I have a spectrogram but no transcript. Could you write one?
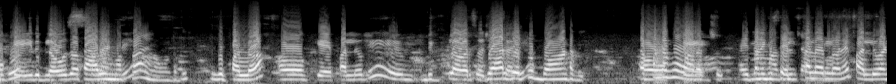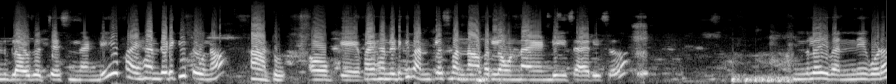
ఓకే ఇది బ్లౌజ్ సారీ మొత్తం ఉంటది. ఇది పళ్ళు. ఓకే పళ్ళుకి బిగ్ ఫ్లవర్స్ వచ్చాయి. బాగుంటది. మనకి సెల్ఫ్ కలర్లోనే పళ్ళు అండ్ బ్లౌజ్ వచ్చేసిందండి. ఫైవ్ హండ్రెడ్కి టూనా టూ ఓకే ఫైవ్ హండ్రెడ్కి వన్ ప్లస్ వన్ ఆఫర్లో ఉన్నాయండి ఈ శారీస్ ఇందులో ఇవన్నీ కూడా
